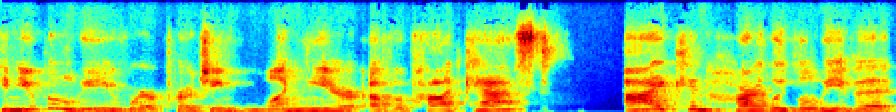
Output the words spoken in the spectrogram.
Can you believe we're approaching one year of a podcast? I can hardly believe it.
